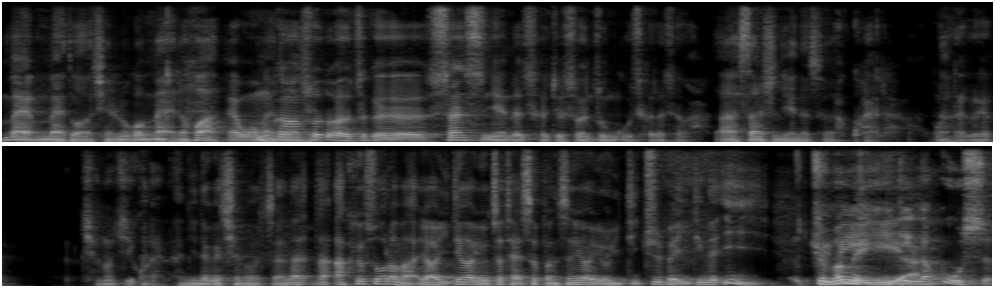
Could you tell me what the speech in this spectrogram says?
卖卖多少钱？如果买的话，哎，我们刚刚说到这个三十年的车就算中古车了是吧？啊，三十年的车，啊，快了，我那个切诺基快了。你那个切诺基，那那阿 Q 说了嘛，要一定要有这台车本身要有一定具备一定的意义。怎么没意义啊一定的故事，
